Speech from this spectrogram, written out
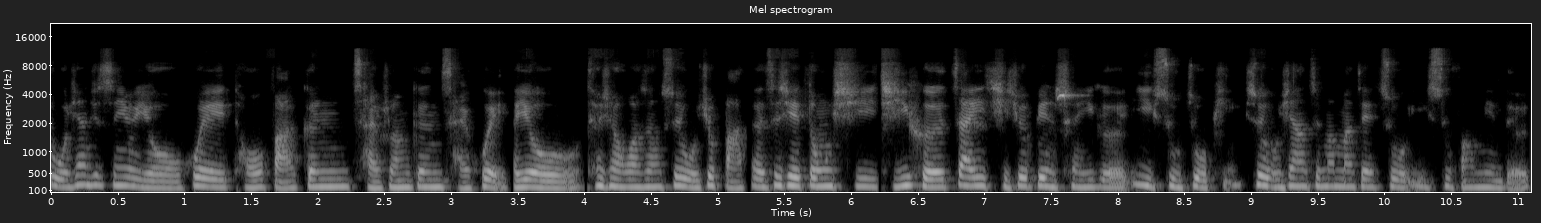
我现在就是因为有会头发跟彩妆跟彩绘，还有特效化妆，所以我就把呃这些东西集合在一起，就变成一个艺术作品。所以我现在在慢慢在做艺术方面的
